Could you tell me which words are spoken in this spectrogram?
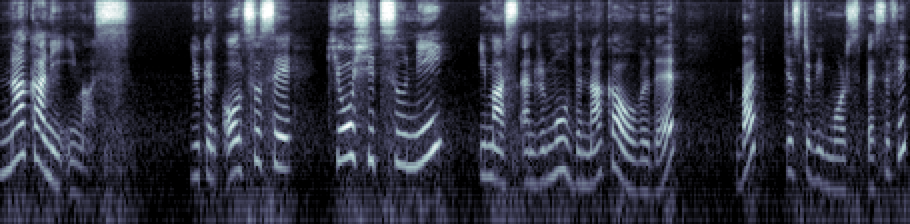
naka ni imasu. You can also say kyoshitsu ni imasu and remove the naka over there, but just to be more specific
